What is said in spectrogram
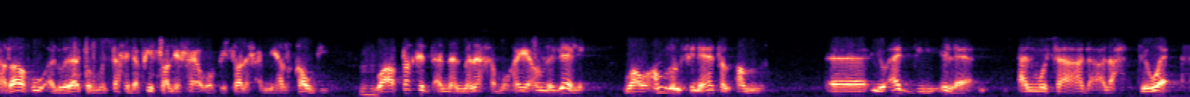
تراه الولايات المتحدة في صالحها وفي صالح أمنها القومي. وأعتقد أن المناخ مهيئ لذلك وهو أمر في نهاية الأمر يؤدي إلى المساعدة على احتواء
